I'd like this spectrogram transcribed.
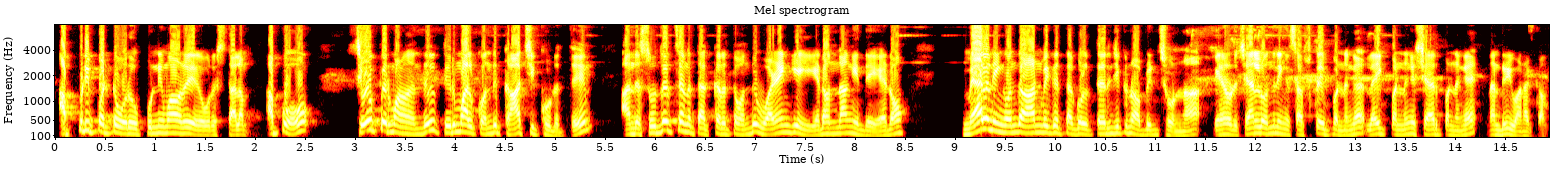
அப்படிப்பட்ட ஒரு புண்ணியமான ஒரு- ஒரு ஸ்தலம். அப்போ சிவபெருமான் வந்து திருமாலுக்கு வந்து காட்சி கொடுத்து அந்த சுதர்சன தக்கரத்தை வந்து வழங்கிய இடம் தாங்க இந்த இடம். மேல நீங்க வந்து ஆன்மீக தகவல் தெரிஞ்சுக்கணும் அப்படின்னு சொன்னா என்னோட சேனல் வந்து நீங்க சப்ஸ்கிரைப் பண்ணுங்க லைக் பண்ணுங்க ஷேர் பண்ணுங்க. நன்றி வணக்கம்.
